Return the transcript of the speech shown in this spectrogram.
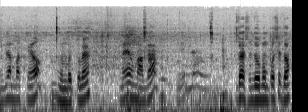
Naglambat kayo? Lambot kami. Ngayong maga? Guys, adobong pusit oh.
